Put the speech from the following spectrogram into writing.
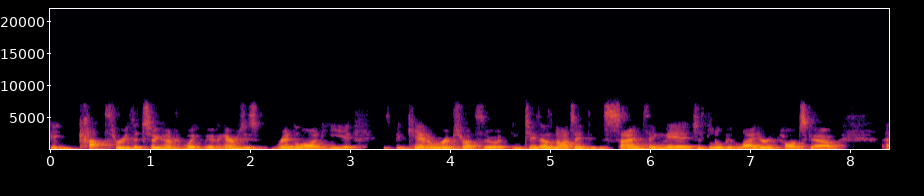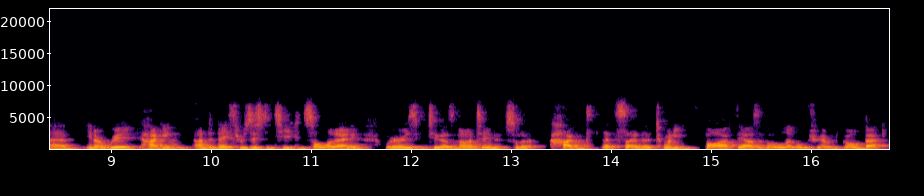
big cut through the 200 week moving average, this red line here, this big candle rips right through it. In 2019, did the same thing there, just a little bit later in time scale. Um, you know, we're hugging underneath resistance here, consolidating, whereas in 2019, it sort of hugged, let's say, the $25,000 level, which we haven't gone back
